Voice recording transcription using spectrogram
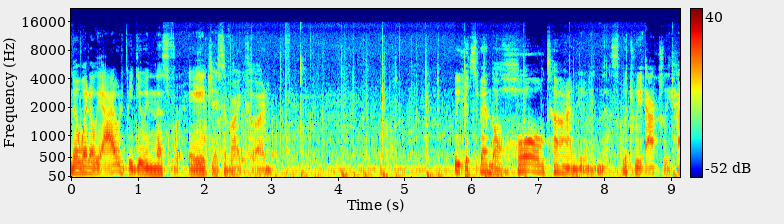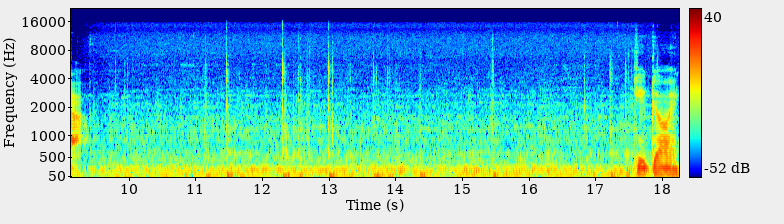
No, literally, I would be doing this for ages if I could. We could spend the whole time doing this, which we actually have. Keep going.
